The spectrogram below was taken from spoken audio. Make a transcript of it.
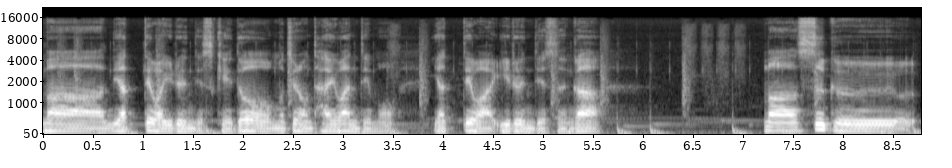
まあやってはいるんですけどもちろん台湾でもやってはいるんですがまあすぐ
